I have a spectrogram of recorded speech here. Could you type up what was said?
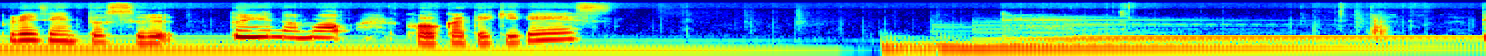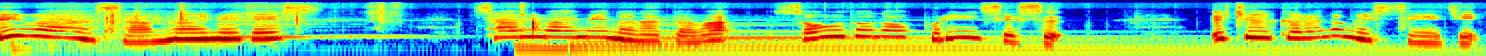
プレゼントするというのも効果的です。では3枚目です。3枚目のあなたはソードのプリンセス宇宙からのメッセージ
